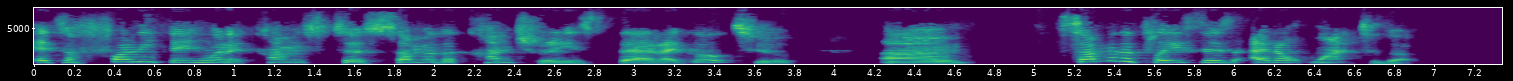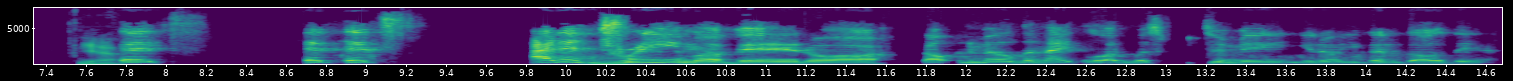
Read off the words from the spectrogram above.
it's a funny thing when it comes to some of the countries that I go to. Um, some of the places I don't want to go. Yeah. It's, it, it's, I didn't dream of it or felt in the middle of the night, the Lord whispered to me, you know, you're going to go there.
